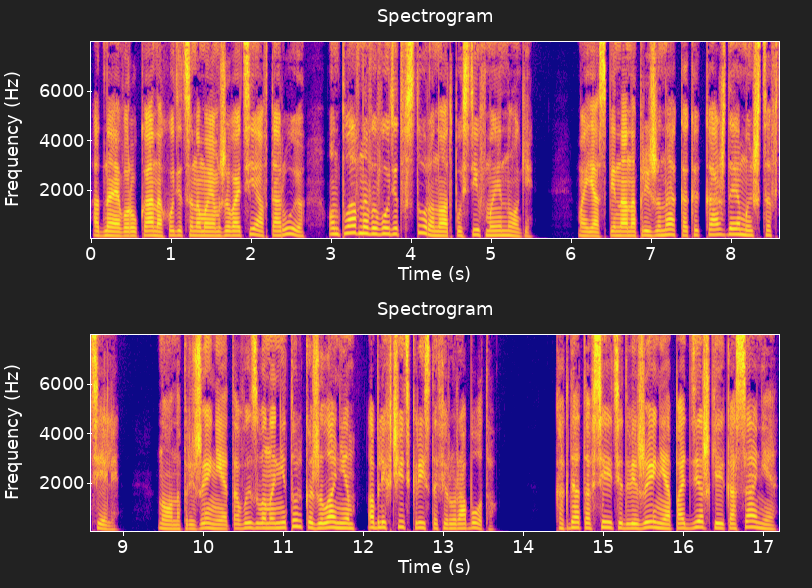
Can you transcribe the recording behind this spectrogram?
Одна его рука находится на моем животе, а вторую он плавно выводит в сторону, отпустив мои ноги. Моя спина напряжена, как и каждая мышца в теле. Но напряжение это вызвано не только желанием облегчить Кристоферу работу. Когда-то все эти движения, поддержки и касания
